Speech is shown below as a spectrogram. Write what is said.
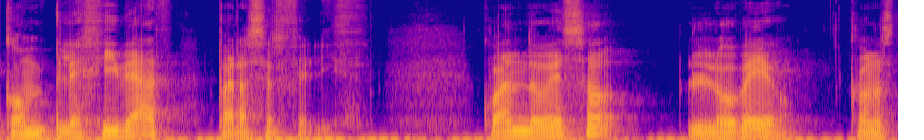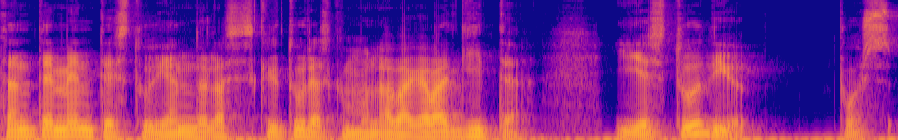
complejidad para ser feliz. Cuando eso lo veo constantemente estudiando las escrituras como la Bhagavad Gita y estudio pues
